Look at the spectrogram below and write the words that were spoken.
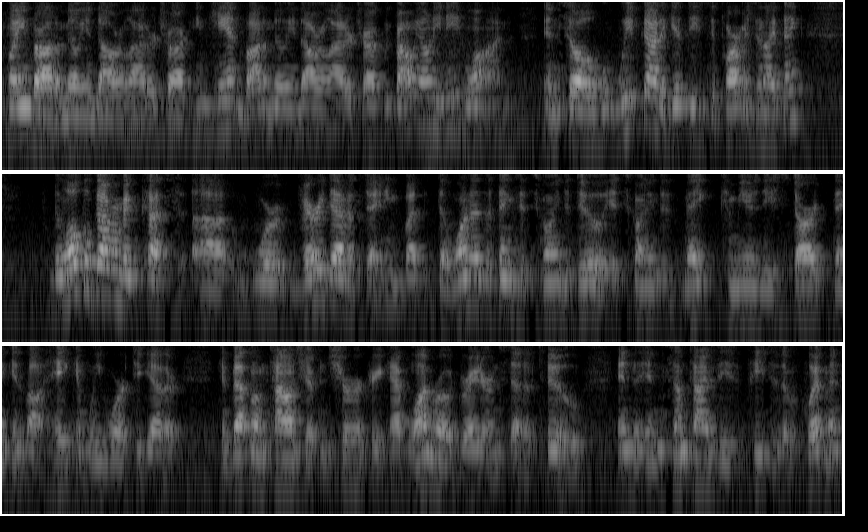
Plain bought a million dollar ladder truck, and Canton bought a million dollar ladder truck. We probably only need one. And so we've got to get these departments, and I think the local government cuts uh, were very devastating, but the, one of the things it's going to do, it's going to make communities start thinking about, hey, can we work together? Can Bethlehem Township and Sugar Creek have one road grader instead of two? And, and sometimes these pieces of equipment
